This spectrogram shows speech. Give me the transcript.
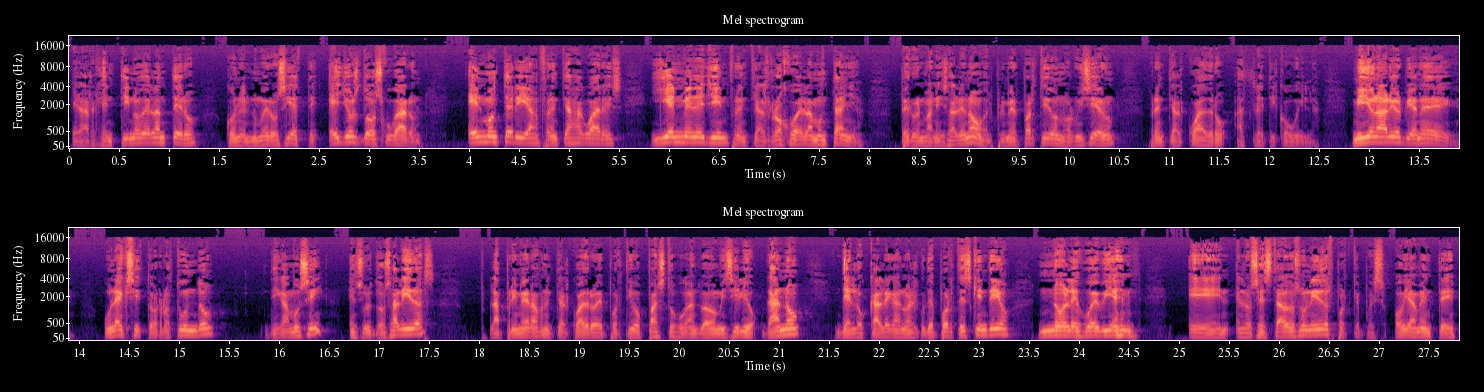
el argentino delantero, con el número 7. Ellos dos jugaron en Montería frente a Jaguares y en Medellín frente al Rojo de la Montaña, pero en Manizales no, el primer partido no lo hicieron frente al cuadro Atlético Huila. Millonarios viene de un éxito rotundo, digamos sí, en sus dos salidas. La primera frente al cuadro Deportivo Pasto jugando a domicilio ganó, del local le ganó el Deportes Quindío, no le fue bien en, en los Estados Unidos porque pues obviamente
